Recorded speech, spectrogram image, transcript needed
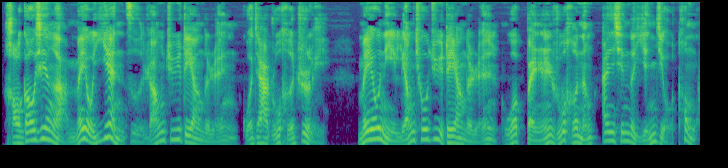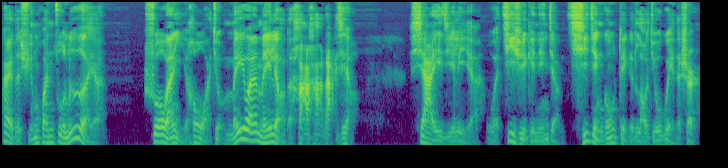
好高兴啊！没有晏子、穰苴这样的人，国家如何治理？没有你梁丘据这样的人，我本人如何能安心的饮酒，痛快的寻欢作乐呀？”说完以后啊，就没完没了的哈哈大笑。下一集里呀，我继续给您讲齐景公这个老酒鬼的事儿。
